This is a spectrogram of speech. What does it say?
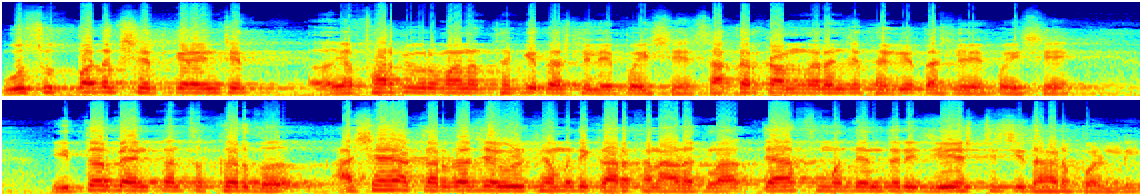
ऊस उत्पादक शेतकऱ्यांचे एफ आर पी प्रमाणात थकीत असलेले पैसे साखर कामगारांचे थकीत असलेले पैसे इतर बँकांचं कर्ज अशा या कर्जाच्या विळख्यामध्ये कारखाना अडकला. त्याच मध्यंतरी जीएसटीची धाड पडली.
